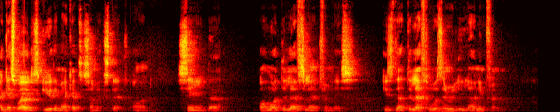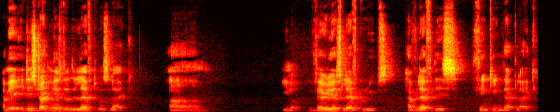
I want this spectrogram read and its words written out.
I guess where I would disagree with Emeka to some extent on saying that, on what the left learned from this, is that the left wasn't really learning from it. I mean, it didn't strike me as though the left was like, um, you know, various left groups have left this thinking that like,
